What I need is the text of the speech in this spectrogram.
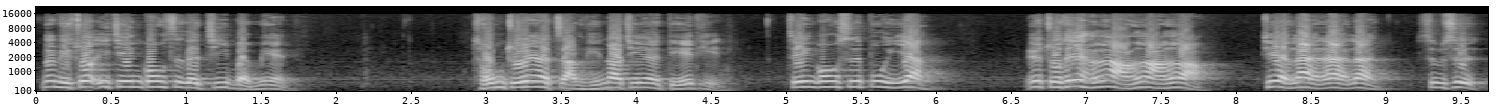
那你说一间公司的基本面，从昨天的涨停到今天的跌停，这间公司不一样，因为昨天很好很好很好，今天很烂很烂很烂，是不是？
